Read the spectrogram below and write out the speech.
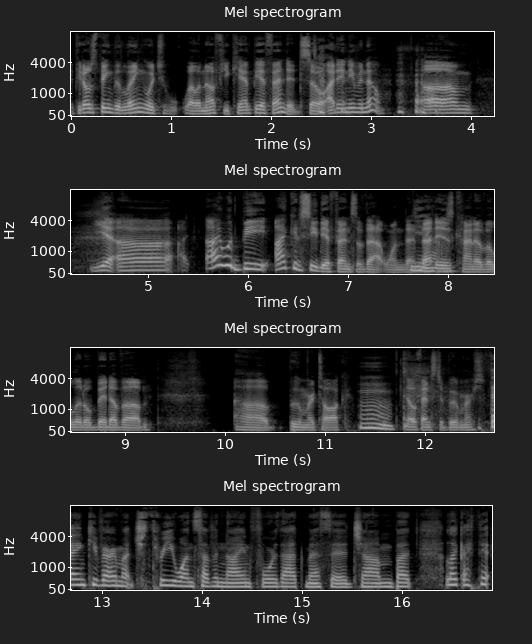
if you don't speak the language well enough, you can't be offended. So I didn't even know. Um, yeah, uh, I, I would be. I could see the offense of that one. Then that Yeah. is kind of a little bit of a uh, boomer talk. No offense to boomers. Thank you very much, 3179, for that message. Um, but like I think,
